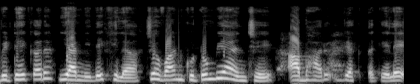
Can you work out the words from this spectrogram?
विठेकर यांनी देखील चव्हाण कुटुंबियांचे आभार व्यक्त केले.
